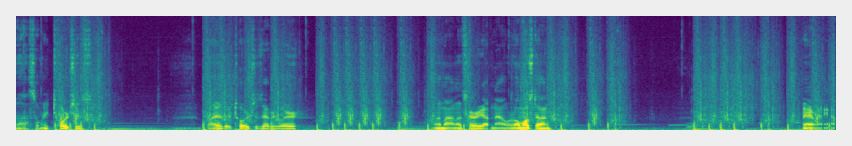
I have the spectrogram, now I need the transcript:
Oh, so many torches. Why are there torches everywhere? Come on, let's hurry up now. We're almost done. There we go.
